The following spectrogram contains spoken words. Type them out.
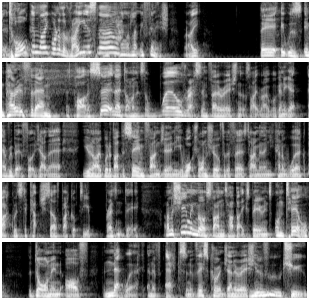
saying. talking like one of the writers now. Hang on, let me finish. Right. They, it was imperative for them as part of asserting their dominance, the World Wrestling Federation that was like, right, we're going to get every bit of footage out there. You and I would have had the same fan journey. You watch one show for the first time and then you kind of work backwards to catch yourself back up to your present day. And I'm assuming most fans had that experience until the dawning of the network and of X and of this current generation of YouTube.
